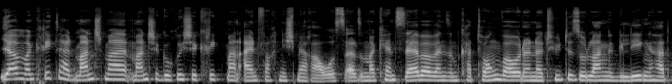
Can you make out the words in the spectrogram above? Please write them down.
Ja, man kriegt halt manchmal, manche Gerüche kriegt man einfach nicht mehr raus. Also man kennt es selber, wenn es im Karton war oder in der Tüte so lange gelegen hat.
